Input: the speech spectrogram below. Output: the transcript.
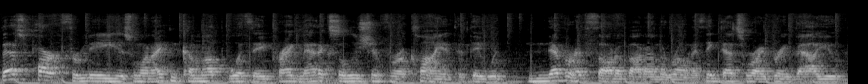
best part for me is when I can come up with a pragmatic solution for a client that they would never have thought about on their own. I think that's where I bring value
